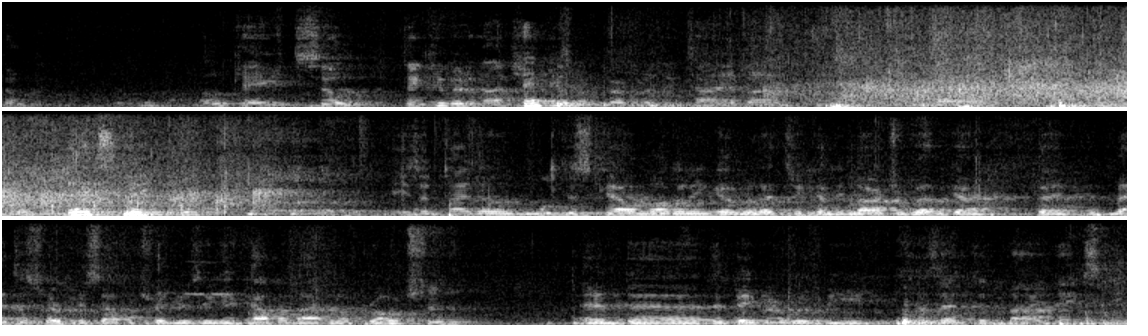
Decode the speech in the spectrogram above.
No? Okay, so thank you very much. Thank you. perfectly time. Uh, the next speaker is entitled Multiscale Modeling of Electrically Large Waveguide Metasurface Aperture Using a Couple Approach and uh, the paper will be presented by Dave Smith.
